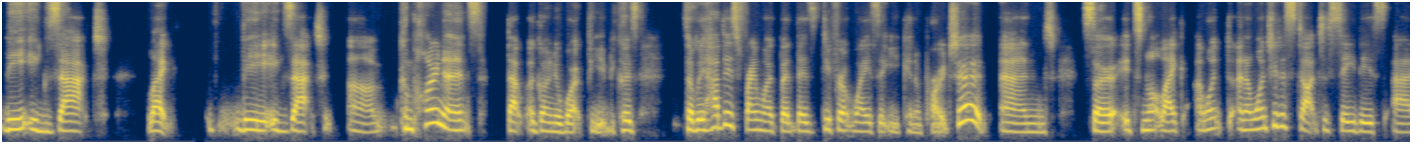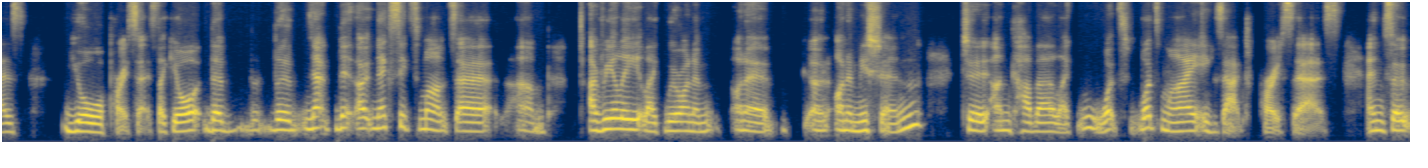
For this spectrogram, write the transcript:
the exact, like, the exact um, components that are going to work for you. Because so we have this framework but there's different ways that you can approach it. And so it's not like i want and i want you to start to see this as your process like your the the, the uh, next six months are um are really like we're on a on a on a mission to uncover like what's what's my exact process? And so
